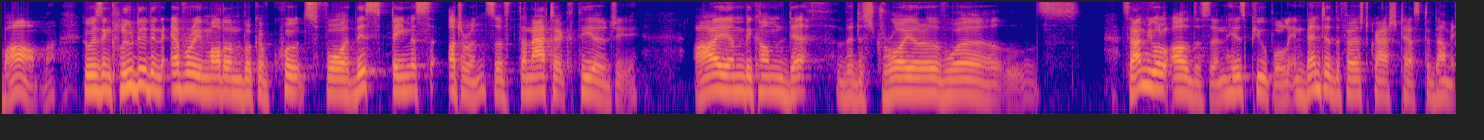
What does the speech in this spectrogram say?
bomb, who is included in every modern book of quotes for this famous utterance of thanatic theurgy I am become death, the destroyer of worlds. Samuel Alderson, his pupil, invented the first crash test dummy,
